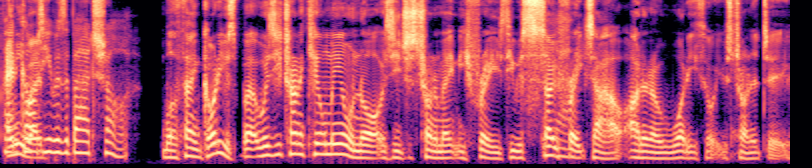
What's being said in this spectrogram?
Thank Anyway- God he was a bad shot. Well, thank God he was. But was he trying to kill me or not? Was he just trying to make me freeze? He was so Yeah. freaked out. I don't know what he thought he was trying to do.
